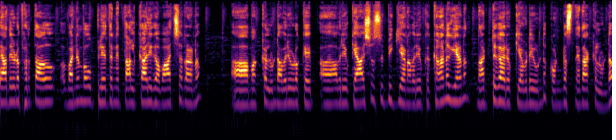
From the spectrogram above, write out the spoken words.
രാധയുടെ ഭർത്താവ് വനം വകുപ്പിലെ തന്നെ താൽക്കാലിക വാച്ചറാണ്. മക്കളുണ്ട്. അവരോടൊക്കെ അവരെയൊക്കെ ആശ്വസിപ്പിക്കുകയാണ്. അവരെയൊക്കെ കാണുകയാണ്. നാട്ടുകാരൊക്കെ അവിടെയുണ്ട്. കോൺഗ്രസ് നേതാക്കളുണ്ട്.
